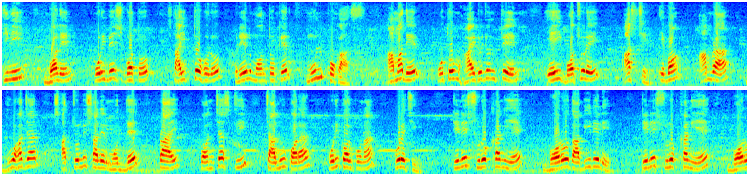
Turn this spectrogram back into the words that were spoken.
তিনি বলেন, পরিবেশগত স্থায়িত্ব হল রেল মন্ত্রকের মূল ফোকাস। আমাদের প্রথম হাইড্রোজেন ট্রেন এই বছরেই আসছে এবং আমরা দু হাজার সাতচল্লিশ সালের মধ্যে প্রায় পঞ্চাশটি চালু করার পরিকল্পনা করেছি। ট্রেনের সুরক্ষা নিয়ে বড় দাবি রেলের ট্রেনের সুরক্ষা নিয়ে বড়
